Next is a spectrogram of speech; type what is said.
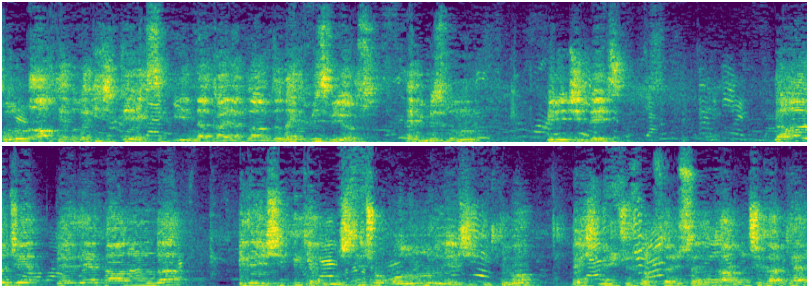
bunun altyapıdaki ciddi eksikliğinden kaynaklandığını hepimiz biliyoruz. Hepimiz bunun bilincindeyiz. Daha önce belediye kanununda bir değişiklik yapılmıştı. Çok olumlu bir değişiklikti bu. 5393 sayılı kanun çıkarken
